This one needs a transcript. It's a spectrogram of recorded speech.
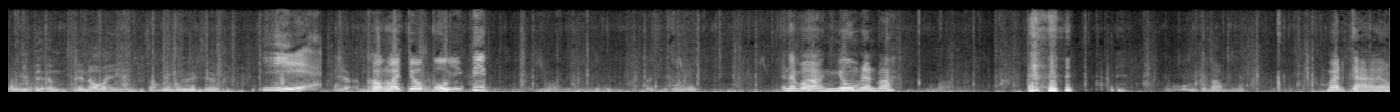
มันมีแต่อันน้อยๆซ้ำในมือซื่อเย้ เหี้ยของว่าโจปลูกยังติดอันนั้นบ่ยุมนั่นบ่จะน้ำเนาะบานกะแล้ว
